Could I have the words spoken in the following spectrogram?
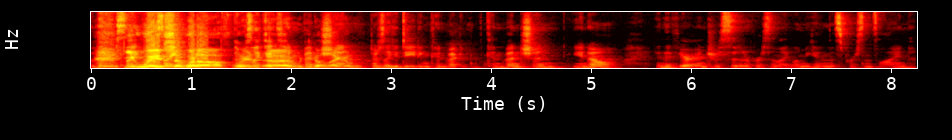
There's you wave like, someone off There's when, like a uh, convention. like. There's like a dating conve- convention, you know. And if you're interested in a person, like let me get in this person's line.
